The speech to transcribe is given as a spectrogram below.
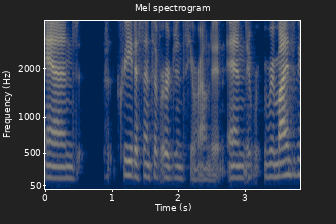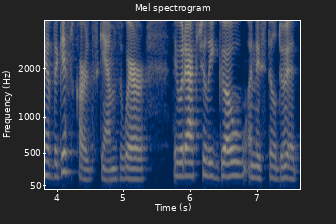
and create a sense of urgency around it. And it reminds me of the gift card scams where they would actually go, and they still do it,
